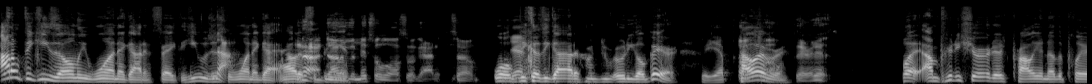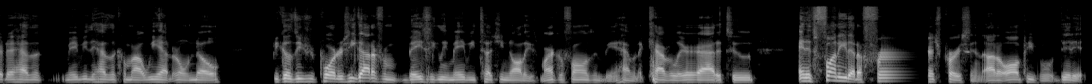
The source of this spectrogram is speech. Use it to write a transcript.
I don't think he's the only one that got infected. He was just Nah. the one that got out of nah, for being Donovan Mitchell also got it. So well Yeah. because he got it from Rudy Gobert. Yep. oh, However, oh, there it is. but I'm pretty sure there's probably another player that hasn't maybe that hasn't come out. We had, don't know because these reporters he got it from basically maybe touching all these microphones and being having a cavalier attitude. And it's funny that a French person out of all people did it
